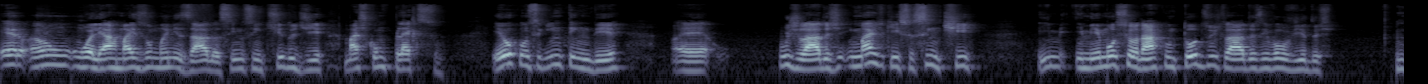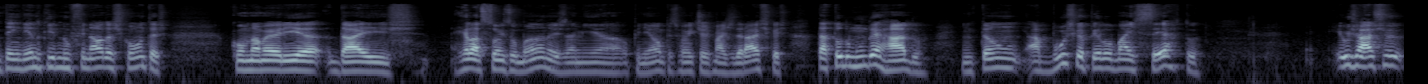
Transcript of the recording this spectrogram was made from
era, era um, um olhar mais humanizado assim no sentido de mais complexo eu consegui entender é, os lados e mais do que isso sentir e, e me emocionar com todos os lados envolvidos entendendo que no final das contas como na maioria das relações humanas, na minha opinião, principalmente as mais drásticas, tá todo mundo errado. Então, a busca pelo mais certo, eu já acho,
